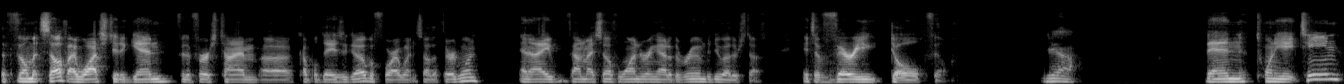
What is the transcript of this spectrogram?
the film itself, I watched it again for the first time uh, a couple days ago before I went and saw the third one, and I found myself wandering out of the room to do other stuff. It's a very dull film. Yeah. Then 2018,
